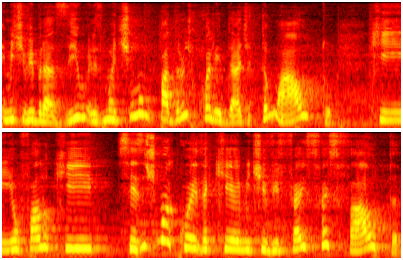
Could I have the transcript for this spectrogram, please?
MTV Brasil, eles mantinham um padrão de qualidade tão alto que eu falo que se existe uma coisa que a MTV faz, faz falta,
